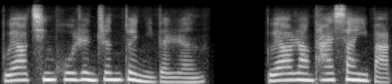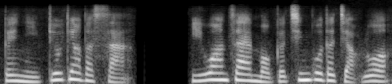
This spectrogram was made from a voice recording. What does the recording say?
不要轻忽认真对你的人，不要让他像一把被你丢掉的伞，遗忘在某个经过的角落。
